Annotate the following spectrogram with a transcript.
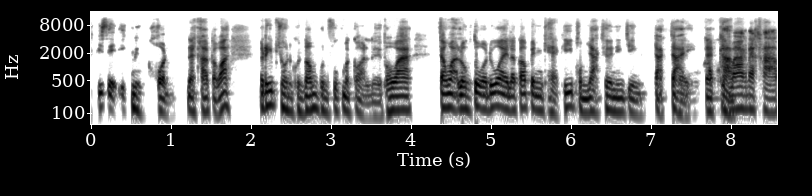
กพิเศษอีกหนึ่งคนนะครับ แต่ว่ารีบชวนคุณต้อมคุณฟุกมาก่อนเลย เพราะว่าจังหวะลงตัวด้วย แล้วก็เป็นแขกที่ผมอยากเชิญจริง ๆ จากใจขอบนะคุคณรับมากนะครับ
